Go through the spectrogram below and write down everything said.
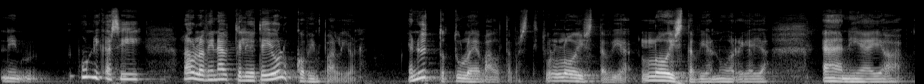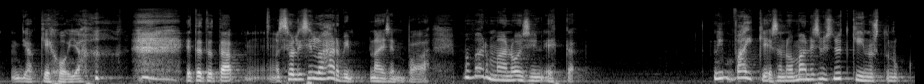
niin mun ikäisiä laulavia näyttelijöitä ei ollut kovin paljon. Ja nyt tulee valtavasti, tulee loistavia, loistavia nuoria ja ääniä ja, ja kehoja. että tota, se oli silloin harvinaisempaa. Mä varmaan olisin ehkä niin vaikea sanoa. Mä olen esimerkiksi nyt kiinnostunut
